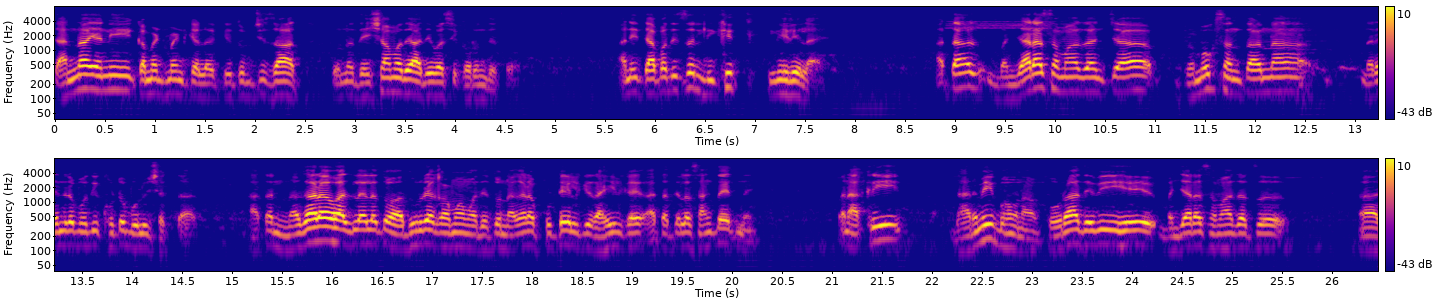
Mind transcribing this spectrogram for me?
त्यांना यांनी कमिटमेंट केलं की तुमची जात पूर्ण देशामध्ये आदिवासी करून देतो. आणि त्या पद्धतीचं लिखित लिहिलेलं आहे. आता बंजारा समाजांच्या प्रमुख संतांना नरेंद्र मोदी खोटं बोलू शकतात. आता नगारा वाजलेला तो अधुऱ्या कामामध्ये तो नगारा फुटेल की राहील काय आता त्याला सांगता येत नाही. पण आखरी धार्मिक भावना पोरादेवी हे बंजारा समाजाचं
